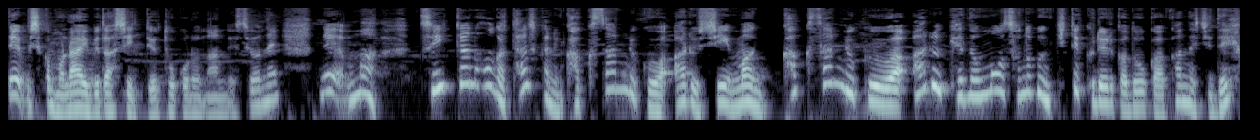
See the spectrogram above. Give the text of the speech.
で、しかもライブだしっていうところなんですよね。で、まあ、ツイッターの方が確かに拡散力はあるし、まあ、拡散力はあるけども、その分来てくれるかどうかわかんないし、出入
